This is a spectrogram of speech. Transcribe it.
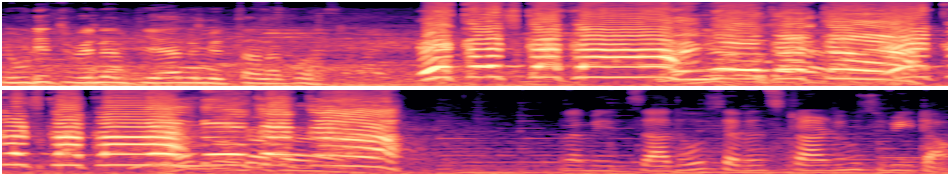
एवढीच विनंती या निमित्तानं करतो. एकच काका! एकच काका! Ramesh Jadhav seven star news Vita.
